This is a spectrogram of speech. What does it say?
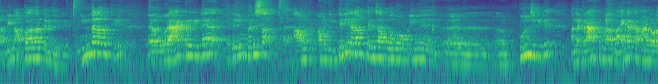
அப்படின்னு அப்புறம் தான் தெரிஞ்சிருக்கு. இந்த அளவுக்கு ஒரு ஆக்டர்கிட்ட எதையும் பெருசாக அவனுக்கு அவனுக்கு தெரியற அளவுக்கு தெரிஞ்சா போதும் அப்படின்னு புரிஞ்சுக்கிட்டு அந்த கிராஃப்ட் மேலே பயங்கர கமாண்டோட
